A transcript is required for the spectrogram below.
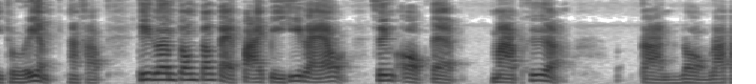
Ethereum นะครับ ที่เริ่มต้นตั้งแต่ปลายปีที่แล้ว ซึ่งออกแบบมาเพื่อ การรองรับ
